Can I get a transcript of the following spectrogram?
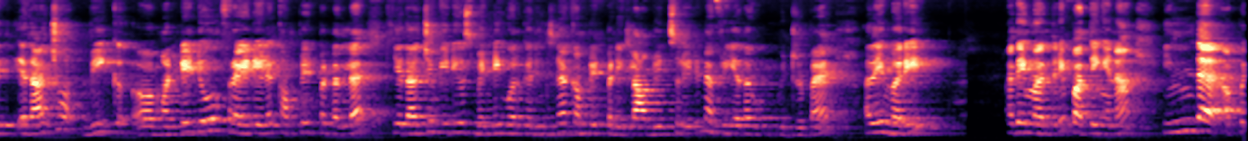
எத் ஏதாச்சும் வீக் மண்டே டு ஃப்ரைடேல கம்ப்ளீட் பண்ணுறதுல ஏதாச்சும் வீடியோஸ் பெண்டிங் ஒர்க் இருந்துச்சுன்னா கம்ப்ளீட் பண்ணிக்கலாம் அப்படின்னு சொல்லிட்டு நான் ஃப்ரீயாக தான் விட்டுருப்பேன். அதே மாதிரி அதே மாதிரி பார்த்தீங்கன்னா இந்த அப்போ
